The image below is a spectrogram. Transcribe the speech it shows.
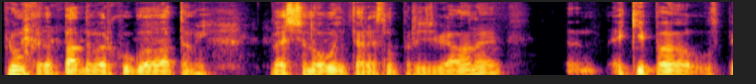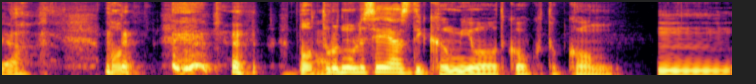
плюнка да падне върху главата ми. Беше много интересно преживяване. Екипа успя. По, по-трудно ли се язди камила, отколкото кон? М-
